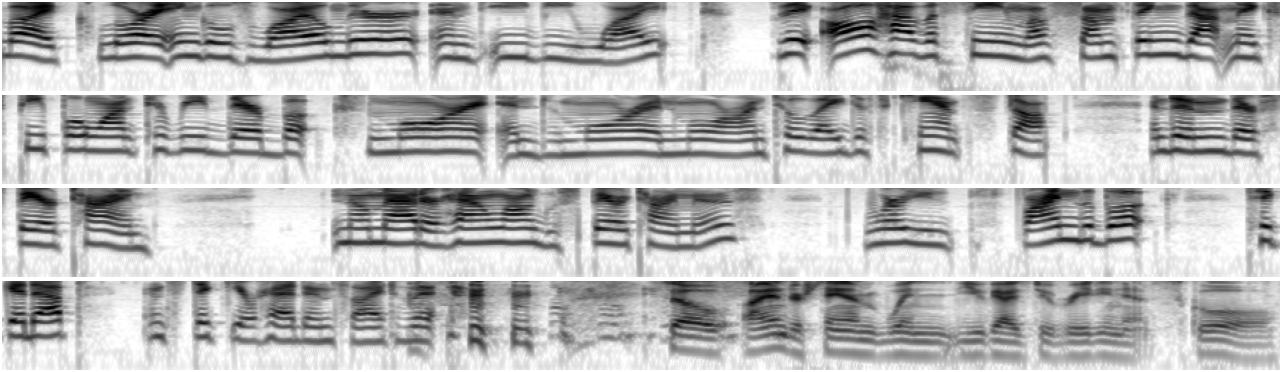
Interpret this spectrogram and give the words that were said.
like Laura Ingalls Wilder and E.B. White, they all have a theme of something that makes people want to read their books more and more and more until they just can't stop. And in their spare time, no matter how long the spare time is, where you find the book, pick it up, and stick your head inside of it. So I understand when you guys do reading at school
